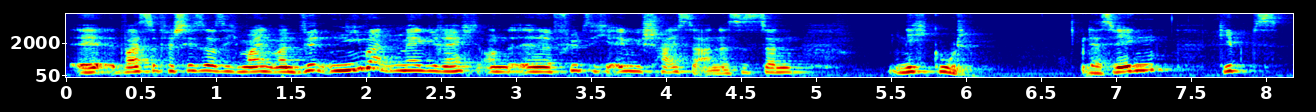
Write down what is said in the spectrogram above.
Äh, weißt du, verstehst du, was ich meine? Man wird niemandem mehr gerecht und äh, fühlt sich irgendwie scheiße an. Das ist dann nicht gut. Deswegen gibt es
